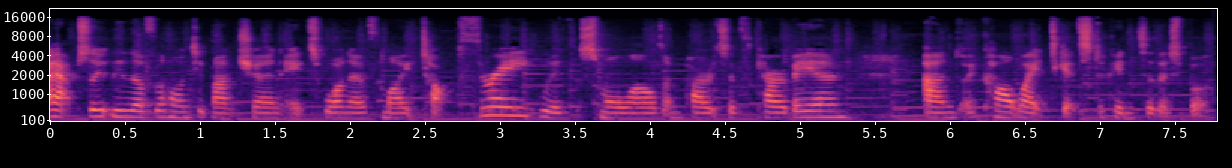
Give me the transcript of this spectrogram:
I absolutely love The Haunted Mansion. It's one of my top three with Small World and Pirates of the Caribbean, and I can't wait to get stuck into this book.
